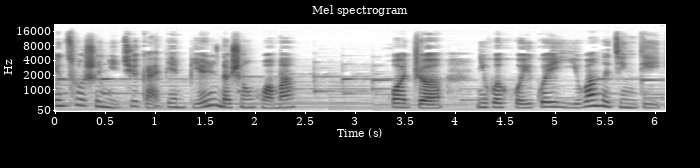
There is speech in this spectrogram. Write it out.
并促使你去改变别人的生活吗？或者你会回归遗忘的境地，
